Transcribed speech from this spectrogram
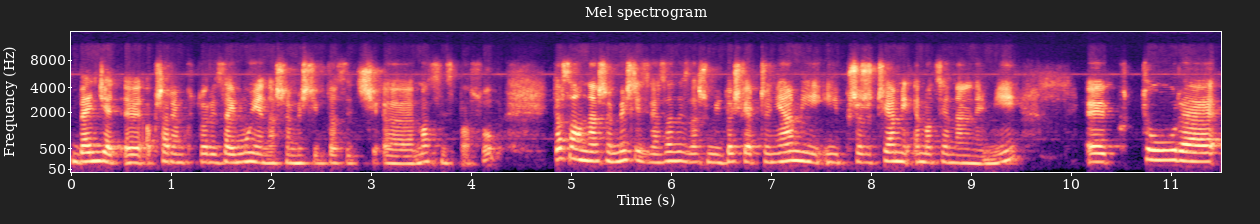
będzie e, obszarem, który zajmuje nasze myśli w dosyć e, mocny sposób. To są nasze myśli związane z naszymi doświadczeniami i przeżyciami emocjonalnymi, które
